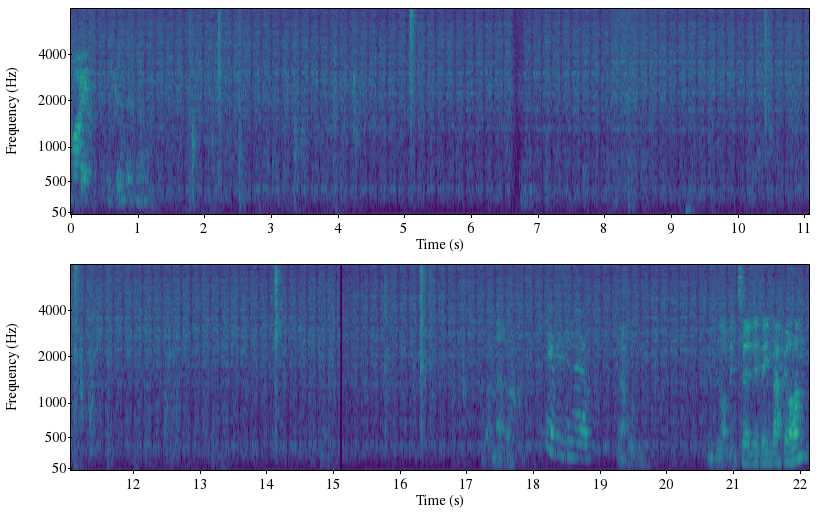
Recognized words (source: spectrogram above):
Be quiet. But no. It was no. No. Do you want me to turn anything back on?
